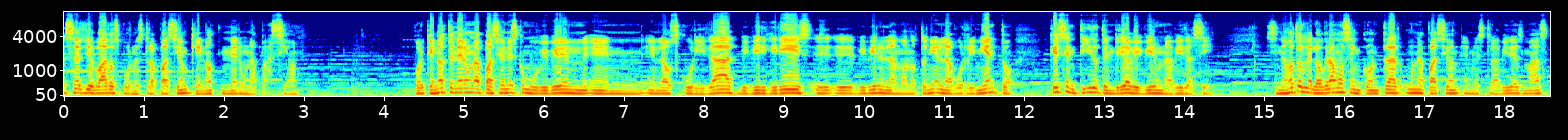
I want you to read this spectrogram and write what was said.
ser llevados por nuestra pasión que no tener una pasión. Porque no tener una pasión es como vivir en, la oscuridad, vivir gris, eh, eh, vivir en la monotonía, en el aburrimiento. ¿Qué sentido tendría vivir una vida así? Si nosotros le logramos encontrar una pasión en nuestra vida es más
